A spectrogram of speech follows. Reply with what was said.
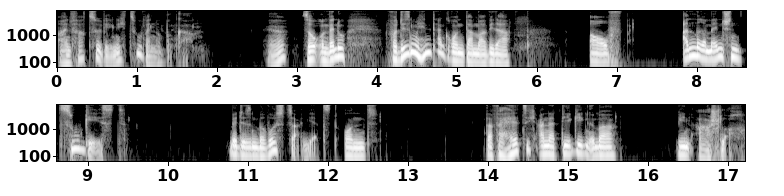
einfach zu wenig Zuwendung bekam. Ja? So, und wenn du vor diesem Hintergrund dann mal wieder auf andere Menschen zugehst, mit diesem Bewusstsein jetzt, und da verhält sich einer dir gegenüber wie ein Arschloch.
